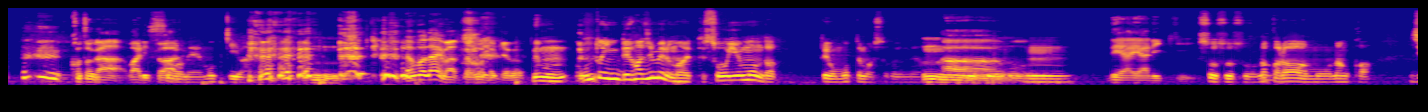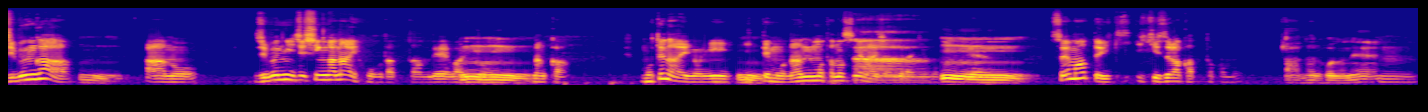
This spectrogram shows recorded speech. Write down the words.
ことが割とある。そうね、モッキーはね。うんなんもないわって思うんだけど。でも、本当に出始める前ってそういうもんだって思ってましたけどね。うんああ、うんもう、うん。出会いありき。そうそうそう。だから、もうなんか、自分が、うんあの、自分に自信がない方だったんで、割と、うんなんか、モテないのに行っても何も楽しめないじゃんぐらいに思って。それもあって生き生きづらかったかも。あなるほどねう。ん。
